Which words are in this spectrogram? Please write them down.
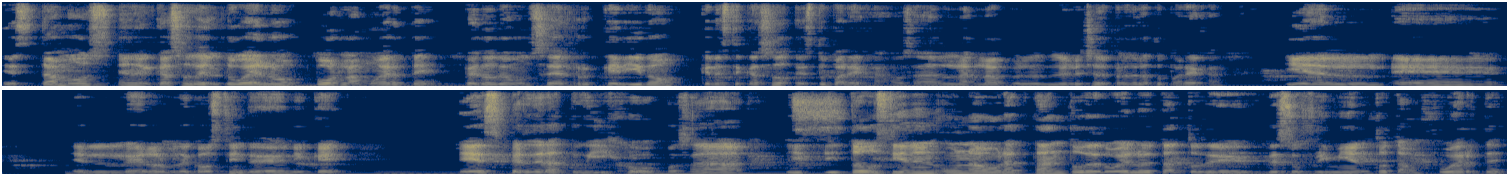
estamos en el caso del duelo por la muerte, pero de un ser querido, que en este caso es tu pareja, o sea, la, el hecho de perder a tu pareja. Y el, eh, el, el álbum de Ghosting de Nick Cave es perder a tu hijo, o sea, y, y, todos tienen una aura tanto de duelo y tanto de, de, sufrimiento tan fuerte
